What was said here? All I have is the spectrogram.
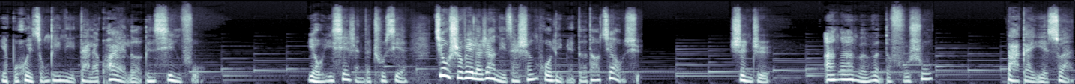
也不会总给你带来快乐跟幸福。有一些人的出现，就是为了让你在生活里面得到教训，甚至安安稳稳的服输，大概也算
